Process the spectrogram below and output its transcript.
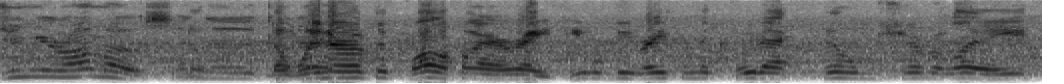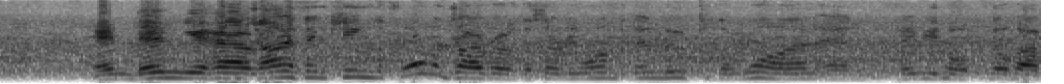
Junior Ramos in the The Kodak- winner of the qualifier race. He will be racing the Kodak Film Chevrolet. And then you have Jonathan King, the former driver of the 31, but then moved to the one, and maybe he'll he'll have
